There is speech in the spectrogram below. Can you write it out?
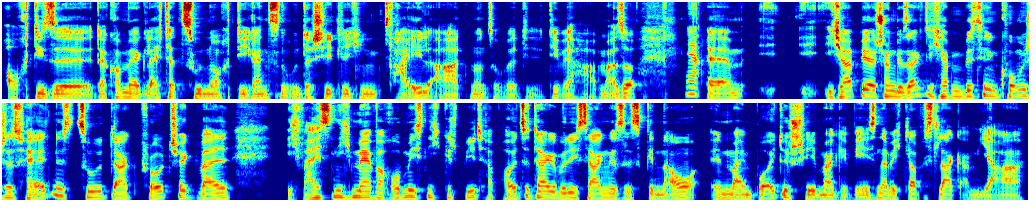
auch diese, da kommen wir ja gleich dazu noch, die ganzen unterschiedlichen Pfeilarten und so, die, die wir haben. Also ja. ähm, ich habe ja schon gesagt, ich habe ein bisschen ein komisches Verhältnis zu Dark Project, weil ich weiß nicht mehr, warum ich es nicht gespielt habe. Heutzutage würde ich sagen, das ist genau in meinem Beuteschema gewesen, aber ich glaube, es lag am Jahr.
